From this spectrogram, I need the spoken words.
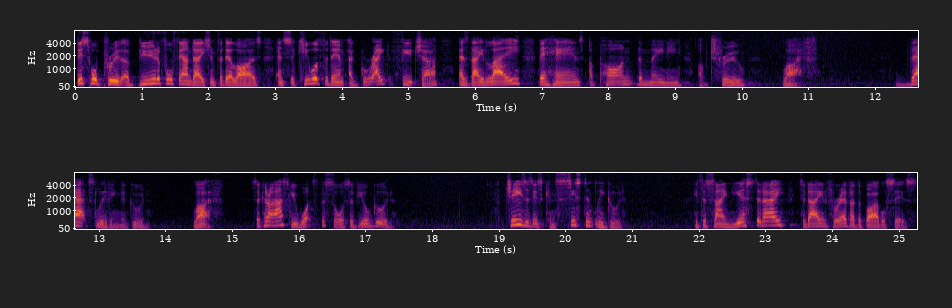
This will prove a beautiful foundation for their lives and secure for them a great future as they lay their hands upon the meaning of true life. That's living the good life. So, can I ask you, what's the source of your good? Jesus is consistently good. He's the same yesterday, today, and forever, the Bible says.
